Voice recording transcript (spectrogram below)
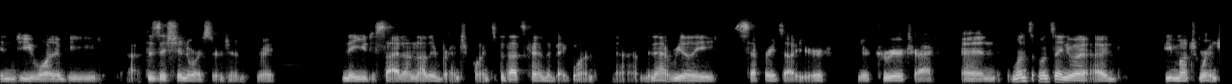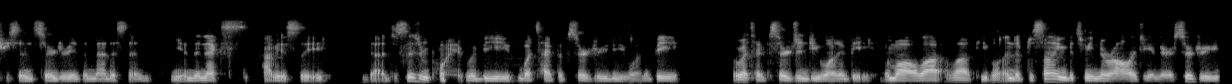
and do you want to be a physician or a surgeon right and then you decide on other branch points but that's kind of the big one um, and that really separates out your your career track and once once i knew I, i'd be much more interested in surgery than medicine. You know, the next, obviously, decision point would be what type of surgery do you want to be, or what type of surgeon do you want to be? And while a lot, a lot of people end up deciding between neurology and neurosurgery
